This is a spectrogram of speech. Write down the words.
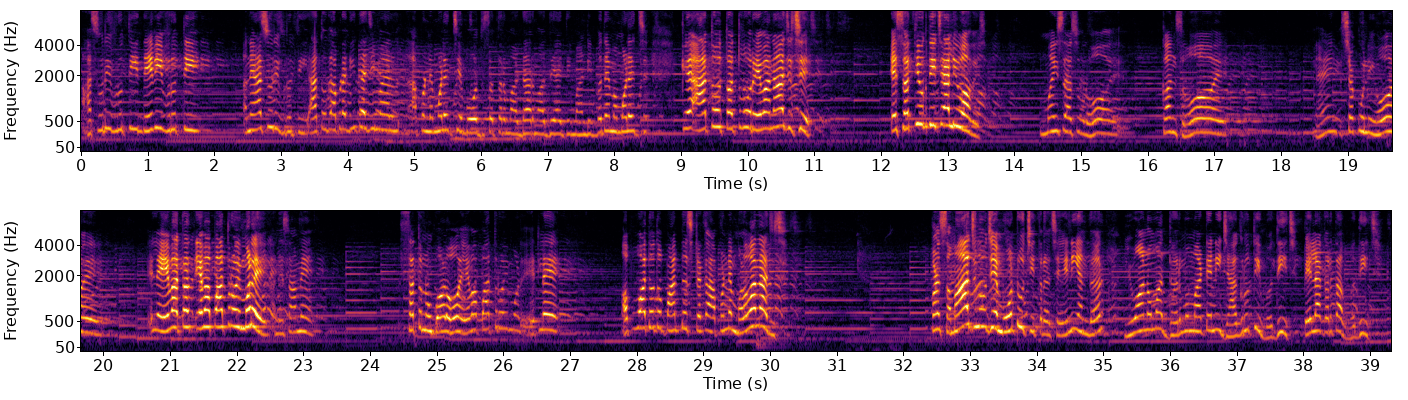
આસુરી વૃત્તિ, દેવી વૃત્તિ અને આસુરી વૃત્તિ. આ તો આપણા ગીતાજીમાં આપણને મળે જ છે બોધ, સત્તરમાં, અઢારમાં અધ્યાયથી માંડી બધામાં મળે જ છે કે આ તો તત્વો રહેવાના જ છે. એ સતયુગથી ચાલ્યું આવે છે. મહિષાસુર હોય કંસ હોય હે હોય, એટલે એવા તત એવા પાત્રોય મળે. અને સામે સતનું બળ હોય, એવા પાત્રોય મળે. એટલે અપવાદો તો પાંચ દસ ટકા આપણને મળવાના જ છે. પણ સમાજનું જે મોટું ચિત્ર છે, એની અંદર યુવાનોમાં ધર્મ માટેની જાગૃતિ વધી છે. પહેલા કરતા વધી છે.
